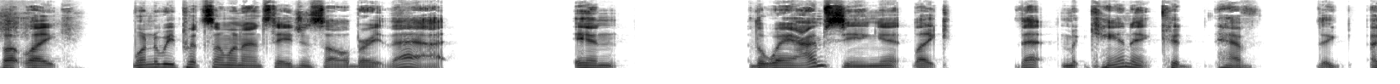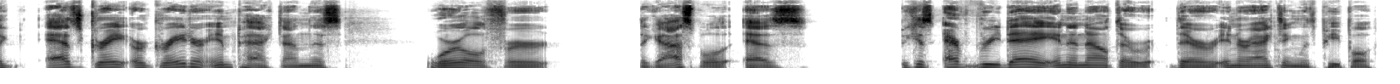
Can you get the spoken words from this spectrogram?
but like, when do we put someone on stage and celebrate that? And the way I'm seeing it, like that mechanic could have the a, as great or greater impact on this world for the gospel as because every day in and out they're they're interacting with people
